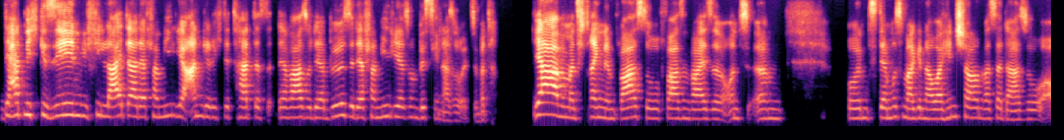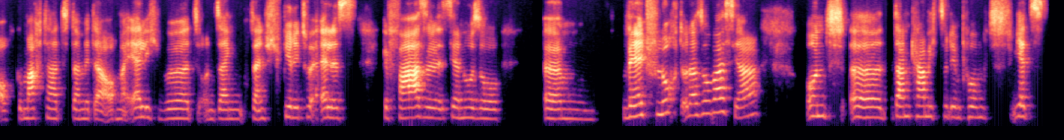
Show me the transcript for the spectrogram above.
der hat nicht gesehen, wie viel Leid da der Familie angerichtet hat. Das, der war so der Böse der Familie so ein bisschen. Also jetzt ja, wenn man es streng nimmt, war es so phasenweise. Und, ähm, und der muss mal genauer hinschauen, was er da so auch gemacht hat, damit er auch mal ehrlich wird. Und sein, sein spirituelles Gefasel ist ja nur so ähm, Weltflucht oder sowas, ja. Und äh, dann kam ich zu dem Punkt, jetzt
